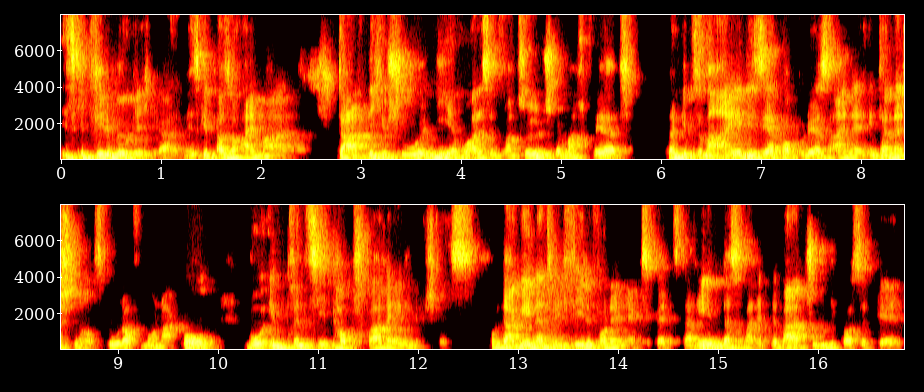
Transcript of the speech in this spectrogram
Es gibt viele Möglichkeiten. Es gibt also einmal staatliche Schulen hier, wo alles in Französisch gemacht wird. Dann gibt es immer eine, die sehr populär ist, eine International School of Monaco, wo im Prinzip Hauptsprache Englisch ist. Und da gehen natürlich viele von den Expats dahin. Das ist eine Privatschule, die kostet Geld.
